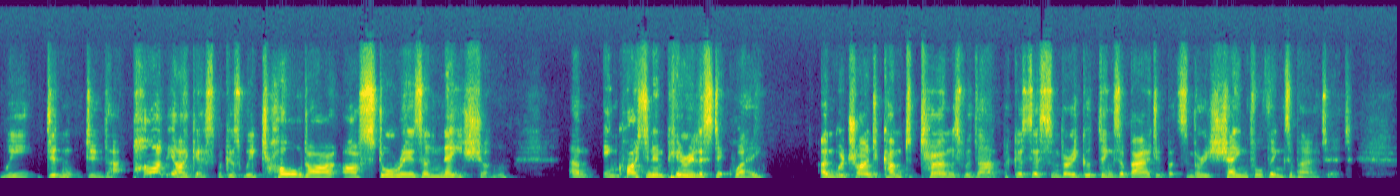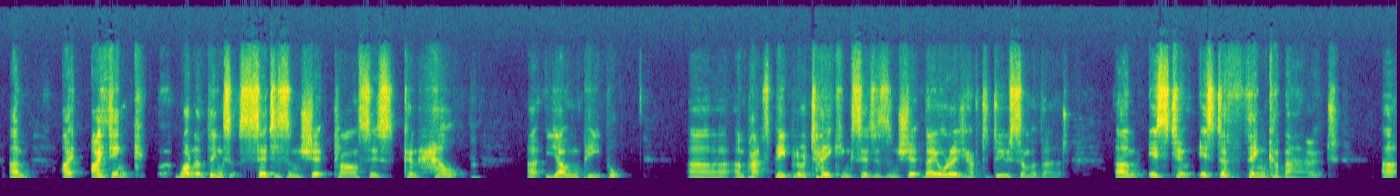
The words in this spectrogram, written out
we didn't do that. Partly, I guess, because we told our our story as a nation um, in quite an imperialistic way, and we're trying to come to terms with that because there's some very good things about it, but some very shameful things about it. Um, I I think one of the things that citizenship classes can help uh, young people uh, and perhaps people who are taking citizenship, they already have to do some of that. Um, is to is to think about uh,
